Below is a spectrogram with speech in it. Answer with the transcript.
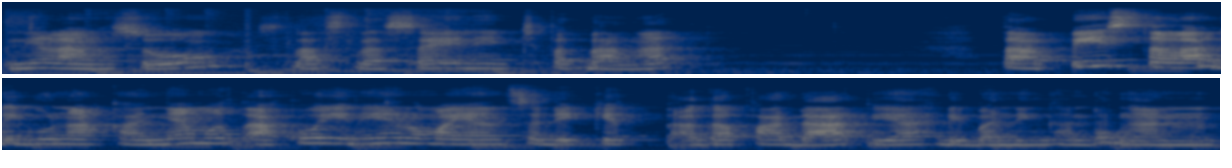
ini langsung setelah selesai ini cepet banget. Tapi setelah digunakannya menurut aku ini lumayan sedikit agak padat ya dibandingkan dengan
